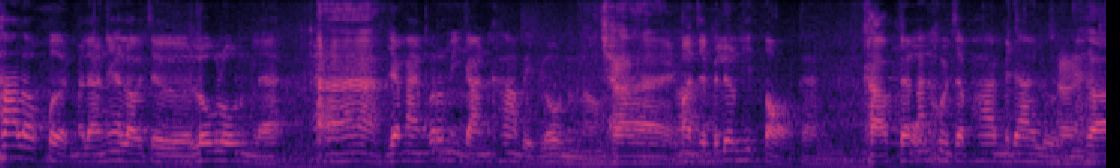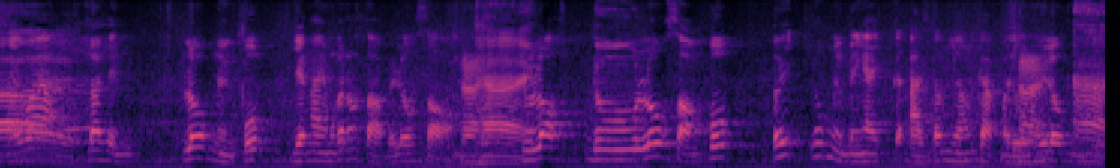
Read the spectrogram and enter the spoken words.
ถ้าเราเปิดมาแล้วเนี่ยเราเจอโลกโลกหนึ่งแล้ว อ่า ยังไงมันก็ต้องมีการข้ามไปอีกโลกหนึ่งเนาะใช่มันจะเป็นเรื่องที่ต่อกันครับดังนั้นคุณจะพลาดไม่ได้เลยนะใช่เพราะว่าเราเห็น โลกหนึ่งปุ๊บยังไงมันก็ต้องต่อไปโลกสองใช่ใช่ ดูโลกดูโลกสองปุ๊บเอ้ยโลกหนึ่งเป็นไงก็อาจจะต้องย้อนกลับมาดูใช่ที่โลกหนึ่ง อ่า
